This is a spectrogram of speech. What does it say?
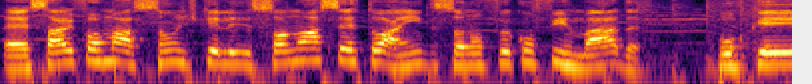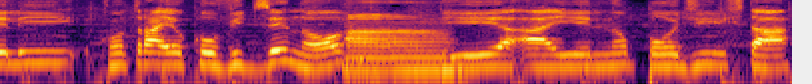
é, saiu a informação de que ele só não acertou ainda, só não foi confirmada, porque ele contraiu Covid-19 ah. e aí ele não pôde estar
